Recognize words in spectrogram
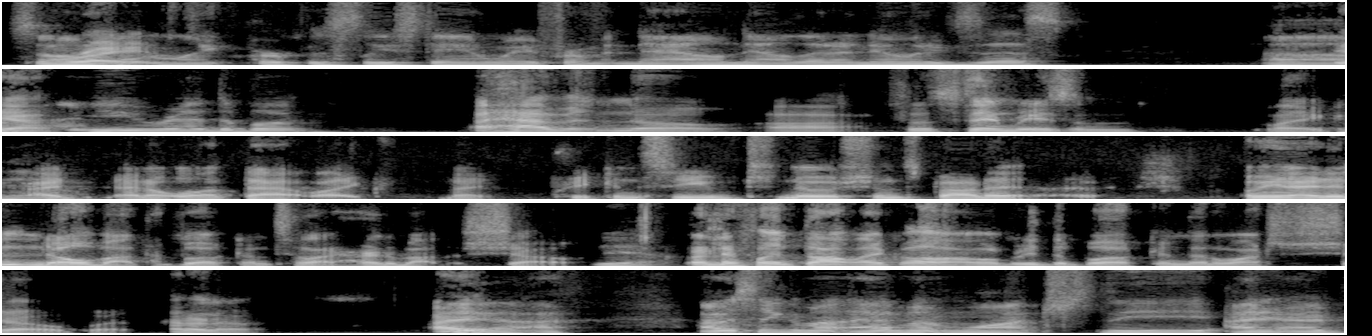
so i'm Right. kind of like purposely staying away from it now now that i know it exists uh, Yeah. have you read the book I haven't. No, uh, for the same reason. Like Yeah. I, I don't want that like like preconceived notions about it. I mean, I didn't know about the book until I heard about the show. yeah I definitely thought like, oh, I'll read the book and then watch the show, but I don't know. I yeah I, was thinking about i haven't watched the i, I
